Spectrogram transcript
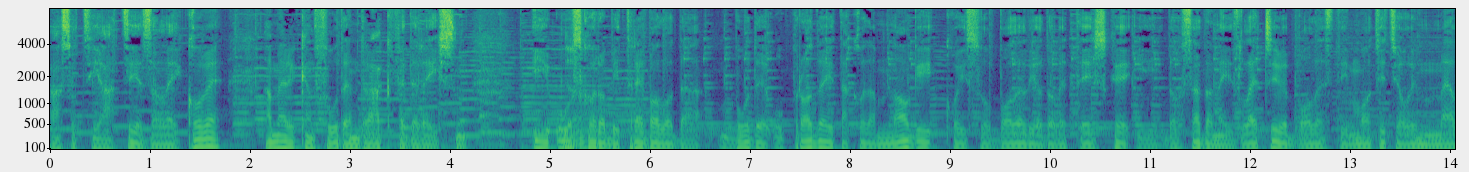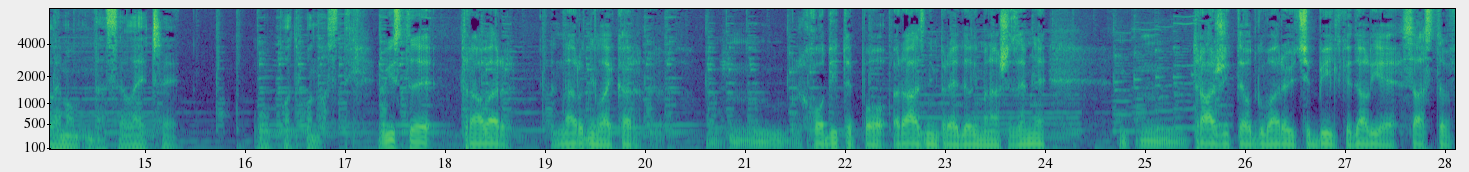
asocijacije za lekove American Food and Drug Federation i uskoro bi trebalo da bude u prodaji tako da mnogi koji su oboleli od ove teške i do sada neizlečive bolesti moći će ovim melemom da se leče u potpunosti. Vi ste travar, narodni lekar, hodite po raznim predelima naše zemlje. Tražite odgovarajuće biljke, da li je sastav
